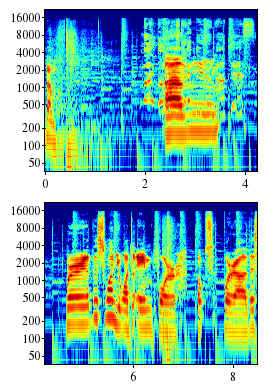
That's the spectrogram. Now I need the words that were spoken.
Boom. Um, for this one, you want to aim for, oops, for uh, this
